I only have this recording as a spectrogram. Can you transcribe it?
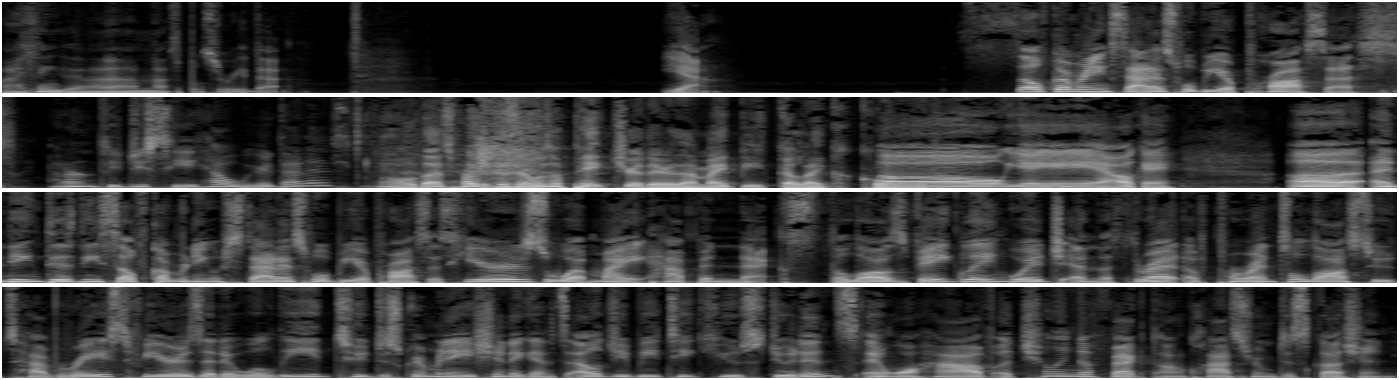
I think that I'm not supposed to read that. Yeah, self-governing status will be a process. I don't. Did you see how weird that is? oh that's probably because there was a picture there that might be like code Oh, yeah, yeah, yeah. Okay. Uh, ending Disney self governing status will be a process. Here's what might happen next. The law's vague language and the threat of parental lawsuits have raised fears that it will lead to discrimination against LGBTQ students and will have a chilling effect on classroom discussion.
